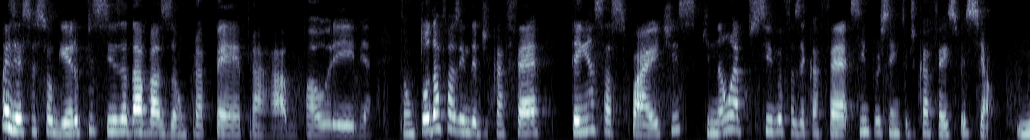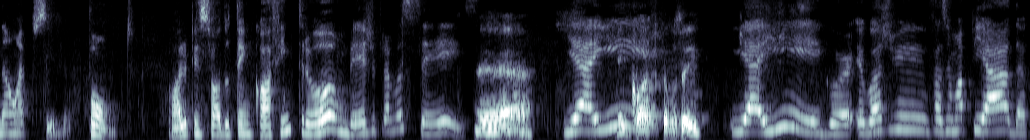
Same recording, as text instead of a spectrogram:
Mas esse açougueiro precisa dar vazão para pé, para rabo, para orelha. Então toda a fazenda de café tem essas partes que não é possível fazer café 100% de café especial. Não é possível. Ponto. Olha, o pessoal do Tem Coffee entrou. Um beijo para vocês. É. E aí. Tem Coffee, estamos aí. E aí, Igor, eu gosto de fazer uma piada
